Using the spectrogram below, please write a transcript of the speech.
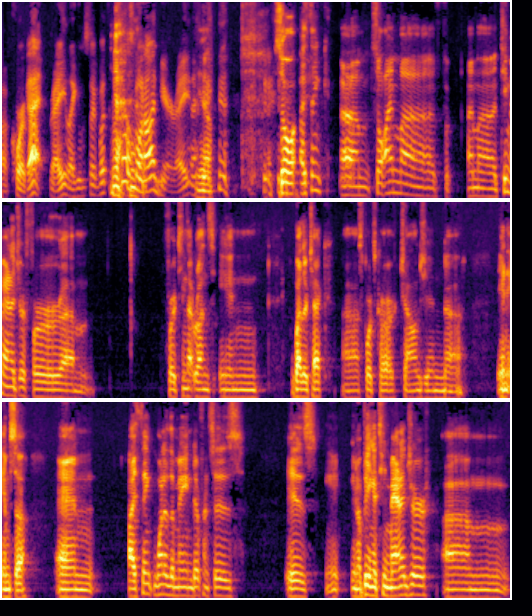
a Corvette, right? Like, it's like, what the hell's going on here, right? Yeah. so I think um, so. I'm uh, I'm a team manager for um, for a team that runs in WeatherTech uh, Sports Car Challenge in uh, in IMSA, and I think one of the main differences is you know being a team manager. Um,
